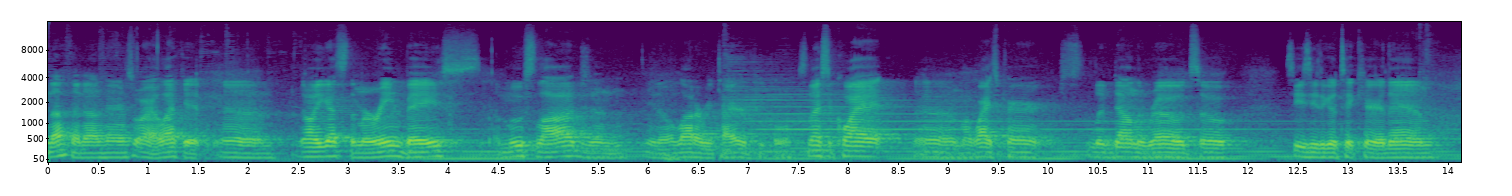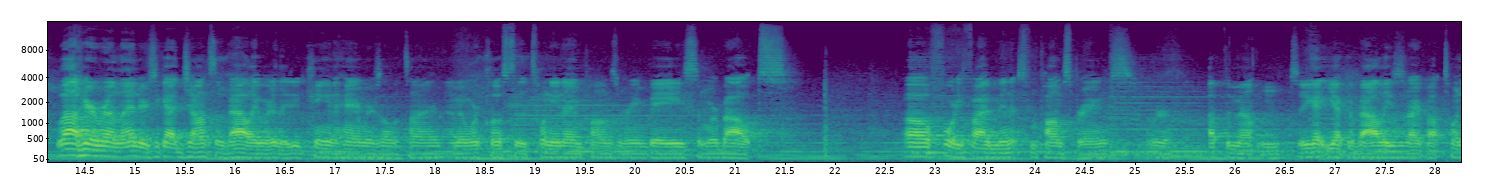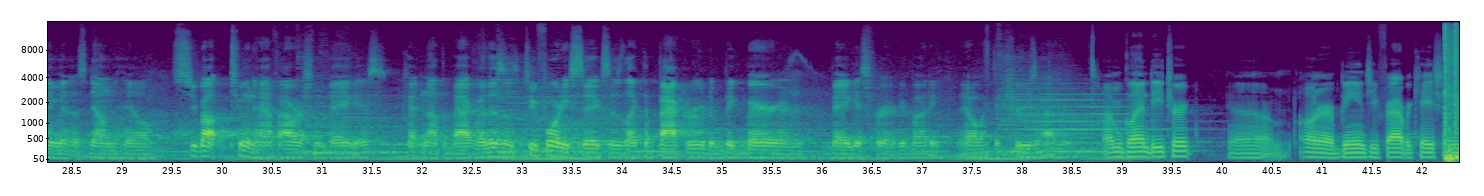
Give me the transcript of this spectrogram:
Nothing out here. That's why I like it. Um, all you got's the Marine base, Moose Lodge, and you know a lot of retired people. It's nice and quiet. Uh, my wife's parents live down the road, so it's easy to go take care of them. Well, out here around Landers, you got Johnson Valley where they do King of the Hammers all the time. I mean, we're close to the 29 Palms Marine Base, and we're about oh 45 minutes from Palm Springs. We're up the mountain. So you got Yucca Valley's right about 20 minutes down the hill. So you're about two and a half hours from Vegas, cutting out the back. But this is 246 is like the back road to Big Bear and Vegas for everybody. They all like to cruise out here. I'm Glen Dietrich, um, owner of B&G Fabrications.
